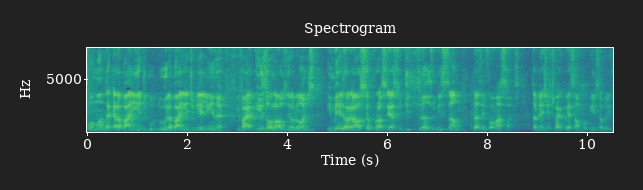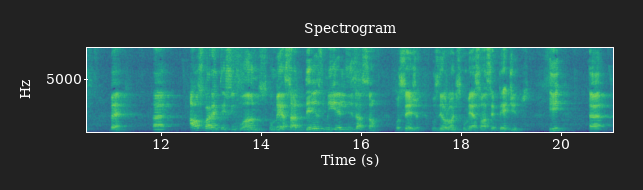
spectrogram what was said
formando aquela bainha de gordura, bainha de mielina, que vai isolar os neurônios e melhorar o seu processo de transmissão das informações. Também a gente vai conversar um pouquinho sobre isso. Bem, uh, aos 45 anos começa a desmielinização, ou seja, os neurônios começam a ser perdidos. E uh,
